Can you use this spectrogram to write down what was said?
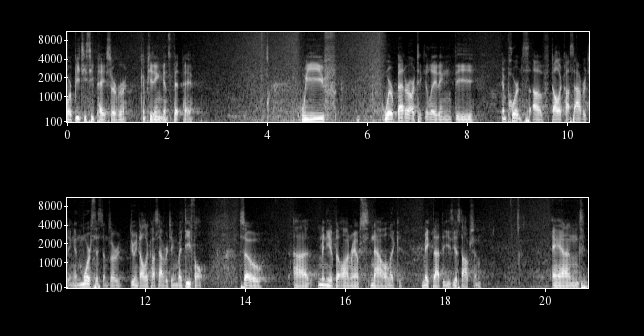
or BTC Pay server competing against BitPay. We've, we're better articulating the importance of dollar cost averaging, and more systems are doing dollar cost averaging by default. So uh, many of the on ramps now like make that the easiest option. And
